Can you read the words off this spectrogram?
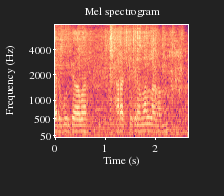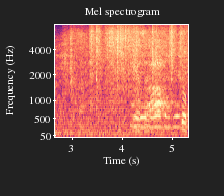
এর উপর আবার আর একটা টুকরা মাল লাগাবো। ঠিক আছে? চুপ।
